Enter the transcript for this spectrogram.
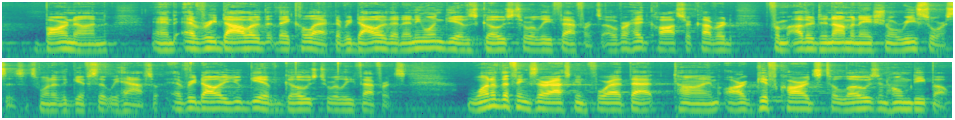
bar none. And every dollar that they collect, every dollar that anyone gives, goes to relief efforts. Overhead costs are covered from other denominational resources. It's one of the gifts that we have. So every dollar you give goes to relief efforts. One of the things they're asking for at that time are gift cards to Lowe's and Home Depot.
